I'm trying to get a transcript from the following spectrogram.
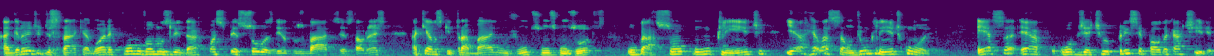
A grande destaque agora é como vamos lidar com as pessoas dentro dos bares, restaurantes, aquelas que trabalham juntos uns com os outros, o garçom com o cliente e a relação de um cliente com o outro. Essa é a, o objetivo principal da cartilha.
